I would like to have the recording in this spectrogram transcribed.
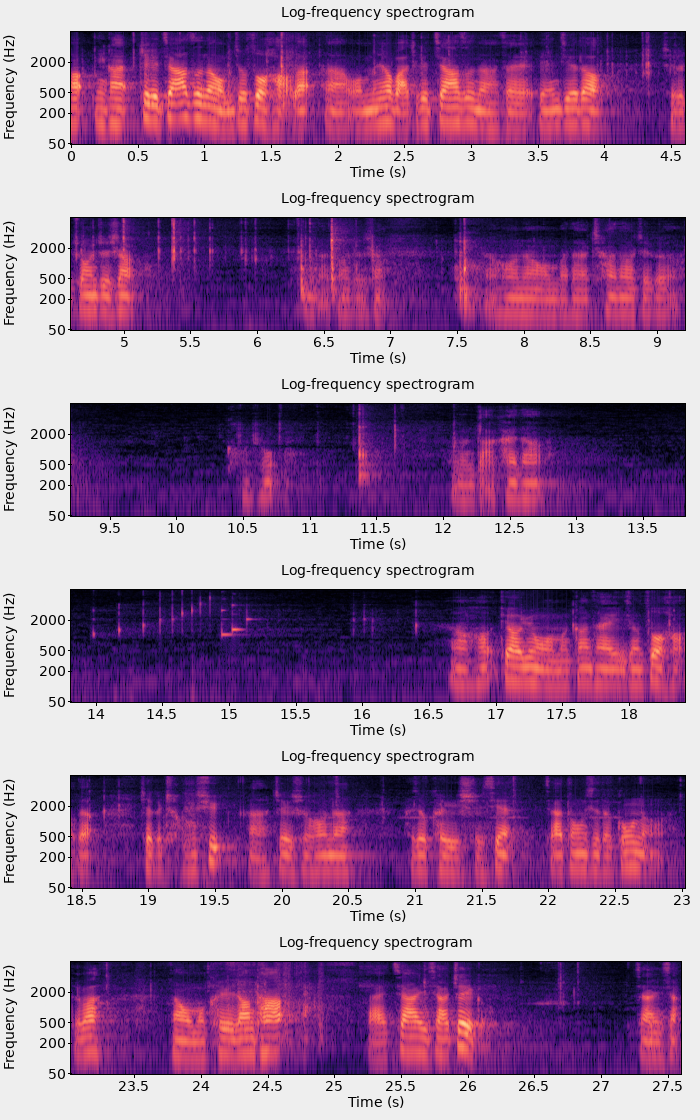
好，你看这个夹子呢，我们就做好了啊。我们要把这个夹子呢，再连接到这个装置上，连到装置上，然后呢，我们把它插到这个孔中，我们打开它，然后调用我们刚才已经做好的这个程序啊。这时候呢，它就可以实现加东西的功能了，对吧？那我们可以让它来加一下这个。夹一下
